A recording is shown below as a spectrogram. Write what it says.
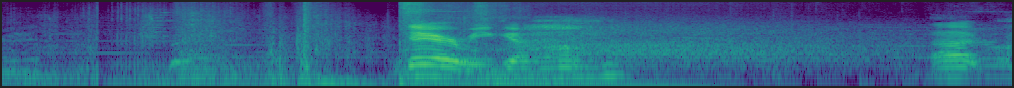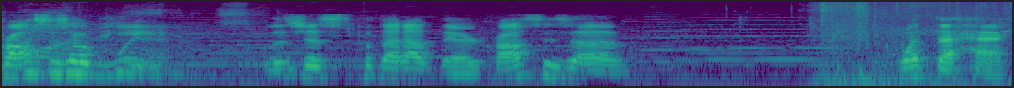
there we go. Uh, Cross is OP. Let's just put that out there. Cross is uh, what the heck?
